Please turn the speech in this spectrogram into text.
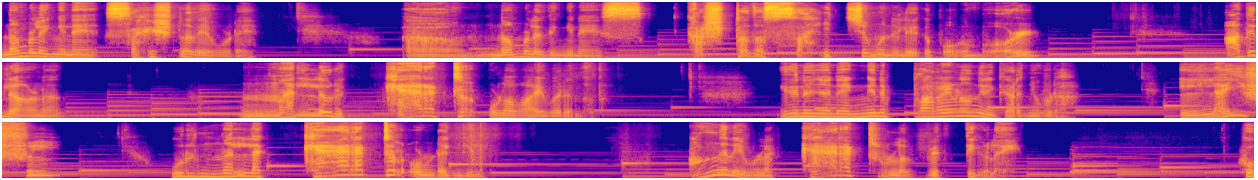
നമ്മളിങ്ങനെ സഹിഷ്ണുതയോടെ നമ്മളിതിങ്ങനെ കഷ്ടത സഹിച്ച് മുന്നിലേക്ക് പോകുമ്പോൾ അതിലാണ് നല്ലൊരു ക്യാരക്ടർ ഉളവായി വരുന്നത്. ഇതിനെ ഞാൻ എങ്ങനെ പറയണമെന്ന് എനിക്ക് അറിഞ്ഞുകൂടാ ലൈഫിൽ ഒരു നല്ല ക്യാരക്ടർ ഉണ്ടെങ്കിൽ അങ്ങനെയുള്ള ക്യാരക്ടറുള്ള വ്യക്തികളെ ഹോ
